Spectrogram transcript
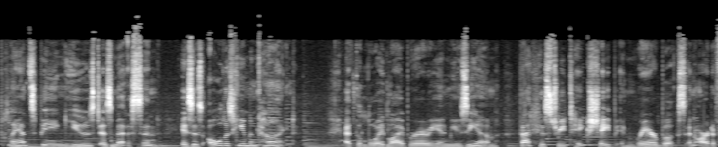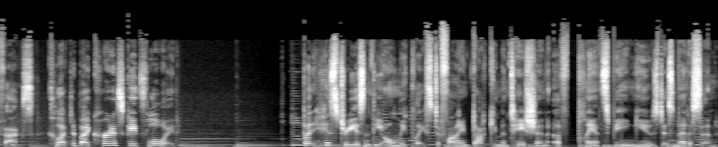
plants being used as medicine is as old as humankind. At the Lloyd Library and Museum, that history takes shape in rare books and artifacts collected by Curtis Gates Lloyd. But history isn't the only place to find documentation of plants being used as medicine.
